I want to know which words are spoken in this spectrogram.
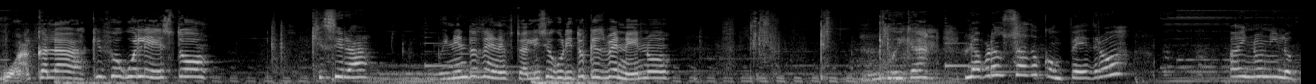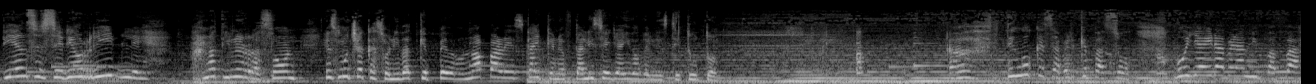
Guácala, qué feo huele esto. ¿Qué será? Viniendo de Neftalí segurito que es veneno. Oigan, ¿lo habrá usado con Pedro? Ay, no, ni lo pienses, sería horrible. Ana tiene razón. Es mucha casualidad que Pedro no aparezca y que Neftali se haya ido del instituto. Ah, tengo que saber qué pasó. Voy a ir a ver a mi papá.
